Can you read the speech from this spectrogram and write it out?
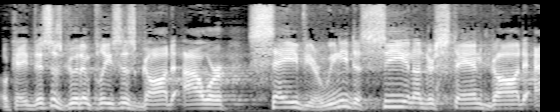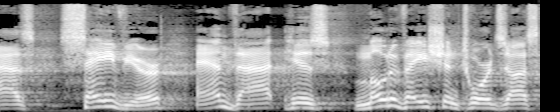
Okay, this is good and pleases God, our Savior. We need to see and understand God as Savior and that His motivation towards us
